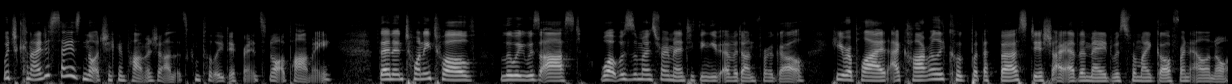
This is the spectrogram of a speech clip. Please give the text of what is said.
which can I just say is not chicken parmesan. That's completely different. It's not a parmy. Then in 2012, Louis was asked, What was the most romantic thing you've ever done for a girl? He replied, I can't really cook, but the first dish I ever made was for my girlfriend Eleanor.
